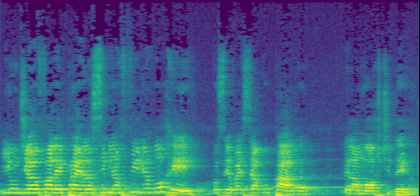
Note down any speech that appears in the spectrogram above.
E um dia eu falei para ela, se minha filha morrer, você vai ser a culpada pela morte dela.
